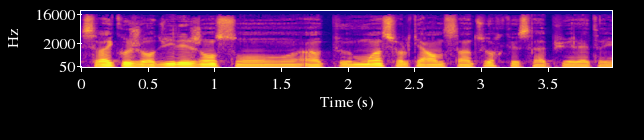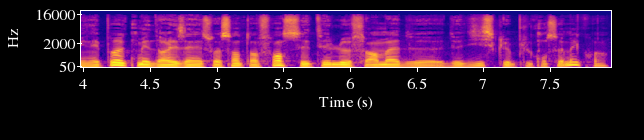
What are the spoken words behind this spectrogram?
c'est vrai qu'aujourd'hui les gens sont un peu moins sur le 45 tours que ça a pu l'être à une époque, mais dans les années 60 en France, c'était le format de, disque le plus consommé. Quoi.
